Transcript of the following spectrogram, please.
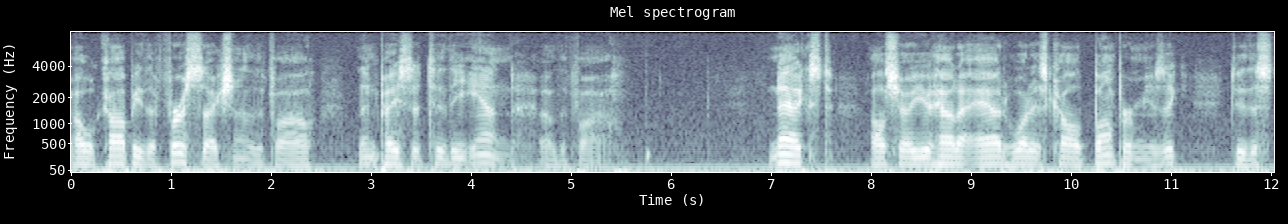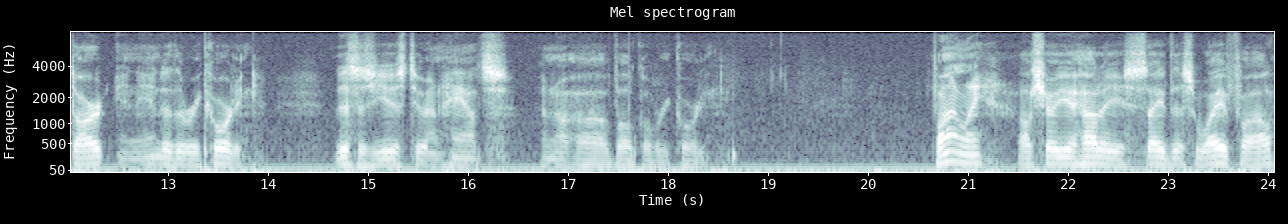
I will copy the first section of the file, then paste it to the end of the file. Next, I'll show you how to add what is called bumper music to the start and end of the recording. This is used to enhance a uh, vocal recording. Finally, I'll show you how to save this WAV file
